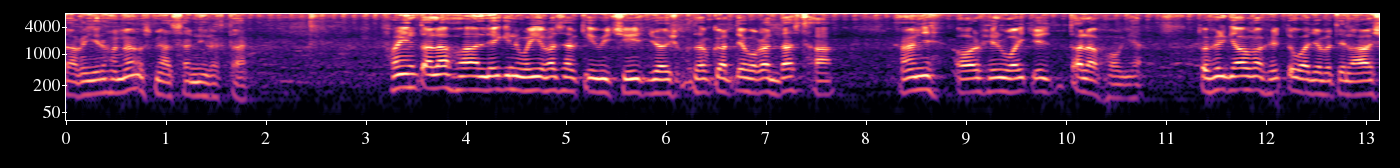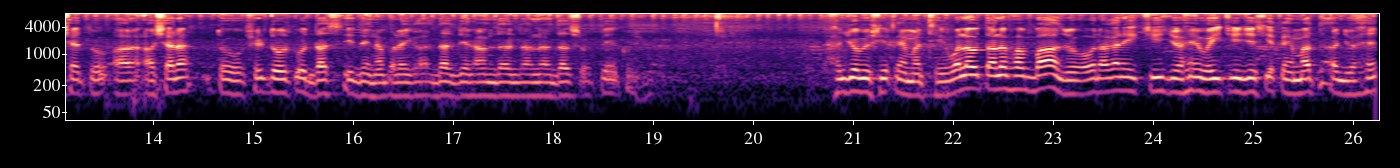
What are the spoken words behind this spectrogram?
تغیر ہونا اس میں اثر نہیں رکھتا۔ ہے فین طلف لیکن وہی غصب کی ہوئی چیز جو غصب کرتے وقت دس تھا۔ ہاں جی اور پھر وہی چیز طلب ہو گیا۔ تو پھر کیا ہوگا؟ پھر تو واجبت العش ہے تو اشرا تو پھر تو اس کو دس ہی دینا پڑے گا۔ دس درہم، دس ڈالر، دس روپے، کچھ جو بھی اس کی قیمت تھی۔ ولا طلف بعض ہو اور اگر ایک چیز جو ہے وہی چیز جس کی قیمت جو ہے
